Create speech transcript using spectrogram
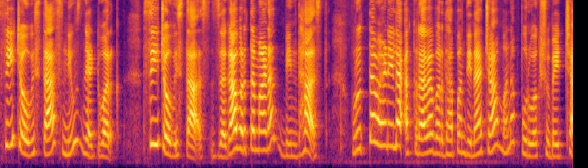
सी चोवीस तास न्यूज नेटवर्क. सी चोवीस तास जगा वर्तमानात बिनधास्त. वृत्तवाहिनीला अकराव्या वर्धापन दिनाच्या मनपूर्वक शुभेच्छा.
